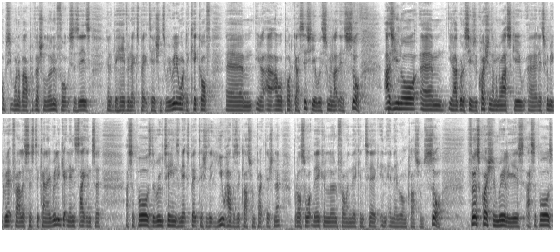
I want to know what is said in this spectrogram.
obviously one of our professional learning focuses is kind of behaviour and expectations. So we really want to kick off um, you know, our, our podcast this year with something like this. So as you know, um, you know, I've got a series of questions I'm going to ask you, uh, and it's going to be great for our listeners to kind of really get an insight into I suppose, the routines and the expectations that you have as a classroom practitioner, but also what they can learn from and they can take in, in their own classrooms. So, first question really is, I suppose,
